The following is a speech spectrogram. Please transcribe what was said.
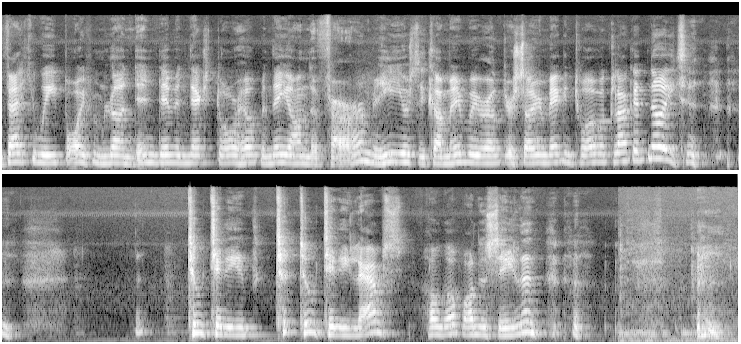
evacuee boy from London living next door helping they on the farm. He used to come in, we were out there starting making 12 o'clock at night. two titty, two titty lamps hung up on the ceiling.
